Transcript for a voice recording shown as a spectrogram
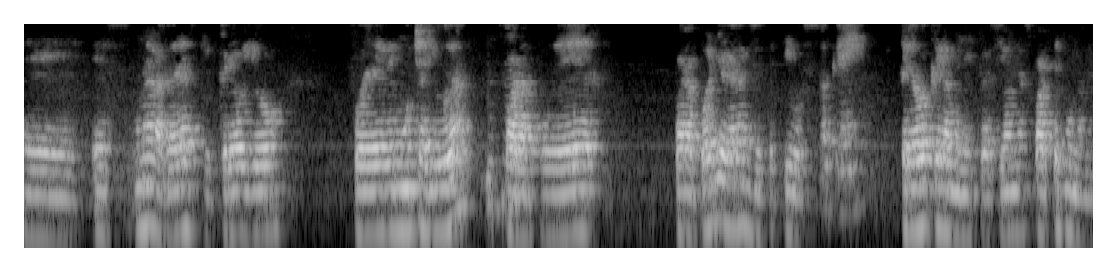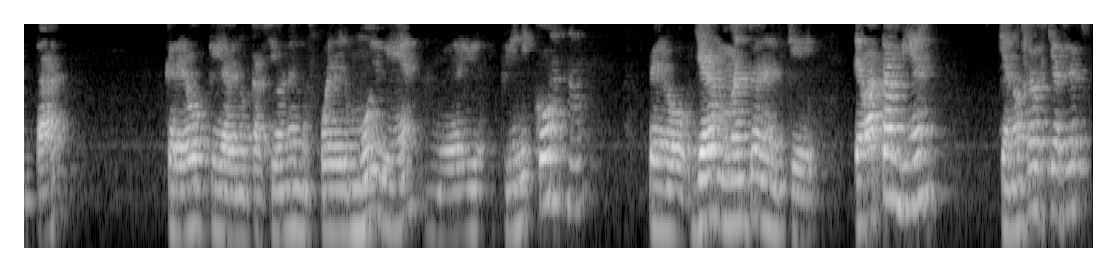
Eh, es una de las áreas que creo yo fue de mucha ayuda para, poder, para poder llegar a mis objetivos. Creo que la administración es parte fundamental. Creo que en ocasiones nos puede ir muy bien a nivel clínico, pero llega un momento en el que te va tan bien que no sabes qué hacer.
